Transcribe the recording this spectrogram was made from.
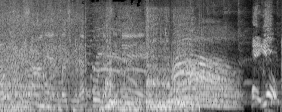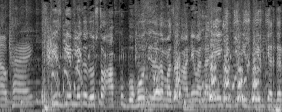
और उसमें सारे एनिमल्स विनर हो जाते हैं Hey, yo. Okay. इस गेम में तो दोस्तों आपको बहुत ही ज़्यादा मज़ा आने वाला है क्योंकि इस गेम के अंदर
